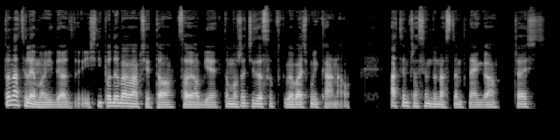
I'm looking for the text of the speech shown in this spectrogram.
To na tyle moi drodzy. Jeśli podoba Wam się to, co robię, to możecie zasubskrybować mój kanał. A tymczasem do następnego. Cześć!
